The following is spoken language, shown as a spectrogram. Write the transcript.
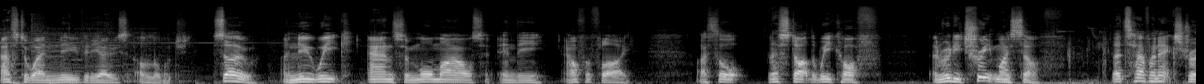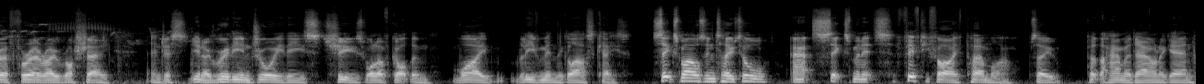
as to when new videos are launched. So, a new week and some more miles in the Alphafly. I thought, let's start the week off and really treat myself. Let's have an extra Ferrero Rocher and just, you know, really enjoy these shoes while I've got them. Why leave them in the glass case? Six miles in total at six minutes 55 per mile. So put the hammer down again.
